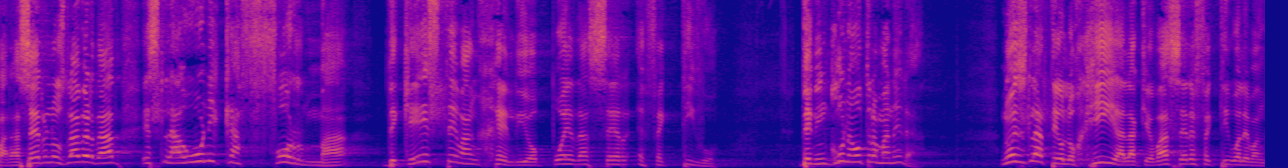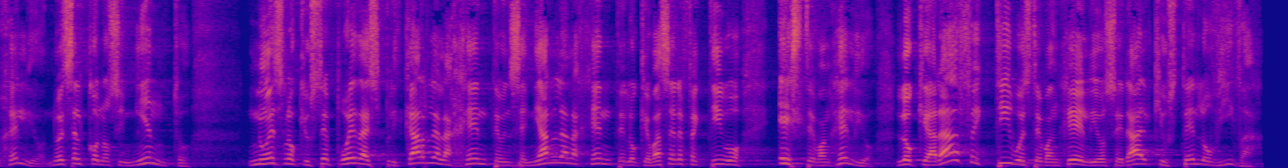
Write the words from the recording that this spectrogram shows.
para hacernos la verdad es la única forma de que este evangelio pueda ser efectivo. De ninguna otra manera. No es la teología la que va a hacer efectivo el evangelio, no es el conocimiento, no es lo que usted pueda explicarle a la gente o enseñarle a la gente lo que va a ser efectivo este evangelio. Lo que hará efectivo este evangelio será el que usted lo viva.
